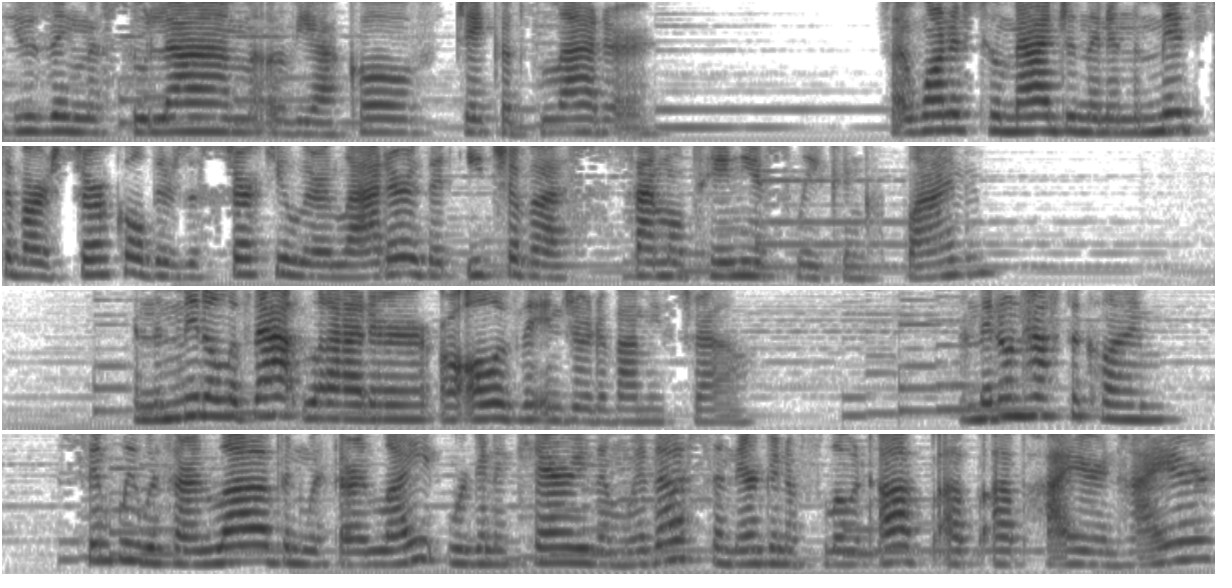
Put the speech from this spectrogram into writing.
using the Sulam of Yaakov, Jacob's ladder. So I want us to imagine that in the midst of our circle, there's a circular ladder that each of us simultaneously can climb. In the middle of that ladder are all of the injured of Am Yisrael. And they don't have to climb. Simply with our love and with our light, we're going to carry them with us and they're going to float up, up, up, higher and higher,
